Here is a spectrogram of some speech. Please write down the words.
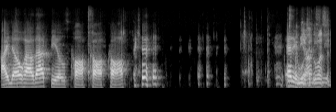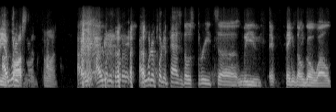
I know how that feels. Cough, cough, cough. anyway, mean, Yeah, who wants to be in Boston? Come on. I, I wouldn't put it. I wouldn't put it past those three to leave if things don't go well.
